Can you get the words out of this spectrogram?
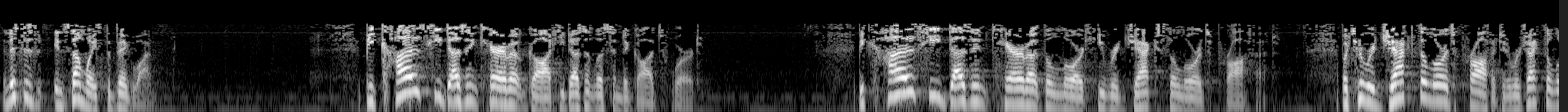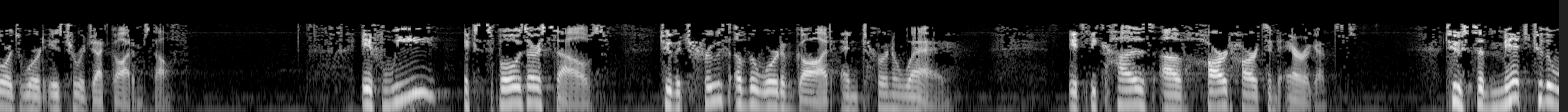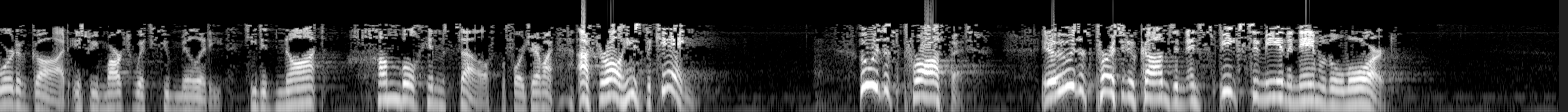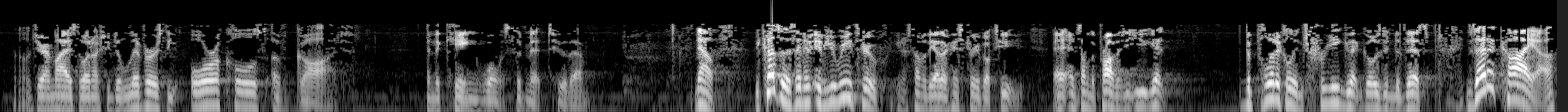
And this is, in some ways, the big one. Because he doesn't care about God, he doesn't listen to God's word. Because he doesn't care about the Lord, he rejects the Lord's prophet. But to reject the Lord's prophet, to reject the Lord's word, is to reject God himself. If we expose ourselves to the truth of the word of God and turn away, it's because of hard hearts and arrogance. To submit to the Word of God is to be marked with humility. He did not humble himself before Jeremiah. After all, he's the king. Who is this prophet? You know, who is this person who comes and, and speaks to me in the name of the Lord? Well, Jeremiah is the one who actually delivers the oracles of God, and the king won't submit to them. Now, because of this, and if you read through you know, some of the other history books you, and some of the prophets, you get the political intrigue that goes into this. Zedekiah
